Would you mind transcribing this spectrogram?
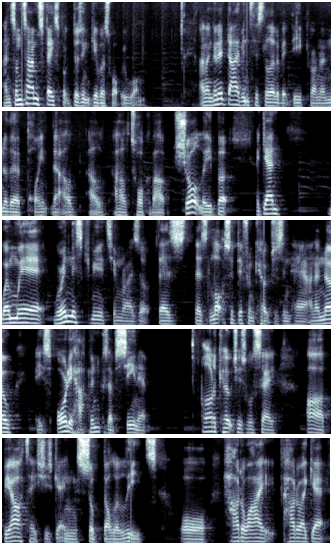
and sometimes Facebook doesn't give us what we want. And I'm going to dive into this a little bit deeper on another point that I'll I'll I'll talk about shortly. But again, when we're we're in this community and rise up there's there's lots of different coaches in here. And i know it's already happened because i've seen it. A lot of coaches will say oh beate she's getting sub dollar leads. Or how do i how do i get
